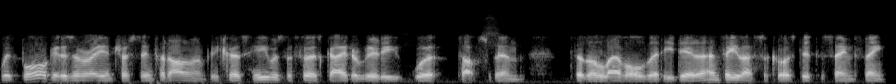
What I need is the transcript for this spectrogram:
with Borg, it was a very interesting phenomenon because he was the first guy to really work topspin to the level that he did. And Vilas, of course, did the same thing.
